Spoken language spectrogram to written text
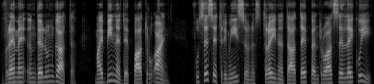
vreme îndelungată, mai bine de patru ani. Fusese trimis în străinătate pentru a se lecui.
